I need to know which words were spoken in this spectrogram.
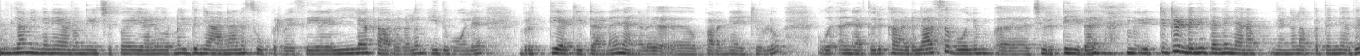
എല്ലാം ഇങ്ങനെയാണോ എന്ന് ചോദിച്ചപ്പോൾ ഇയാൾ പറഞ്ഞു ഇത് ഞാനാണ് സൂപ്പർവൈസ് ചെയ്യുക. എല്ലാ കാറുകളും ഇതുപോലെ വൃത്തിയാക്കിയിട്ടാണ് ഞങ്ങൾ പറഞ്ഞയക്കുള്ളൂ. അതിനകത്തൊരു കടലാസ് പോലും ചുരുട്ടിയിടാൻ ഇട്ടിട്ടുണ്ടെങ്കിൽ തന്നെ ഞാൻ ഞങ്ങൾ അപ്പം തന്നെ അത്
